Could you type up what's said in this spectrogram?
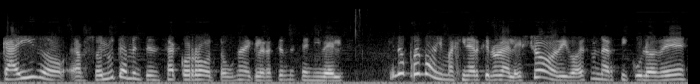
caído absolutamente en saco roto una declaración de ese nivel y no podemos imaginar que no la leyó, digo, es un artículo de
